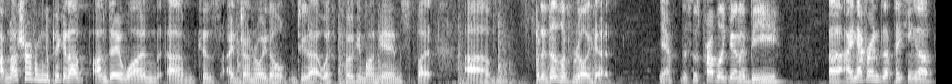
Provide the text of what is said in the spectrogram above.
I'm not sure if I'm going to pick it up on day one because um, I generally don't do that with Pokemon games, but um, but it does look really good. Yeah, this is probably going to be. Uh, I never ended up picking up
